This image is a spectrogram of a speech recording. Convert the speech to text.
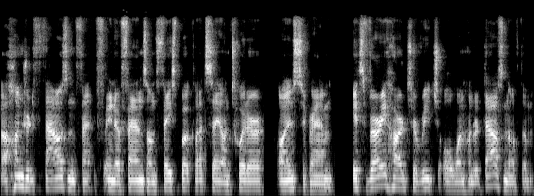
100,000 fa- you know, fans on Facebook, let's say on Twitter, on Instagram, it's very hard to reach all 100,000 of them.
